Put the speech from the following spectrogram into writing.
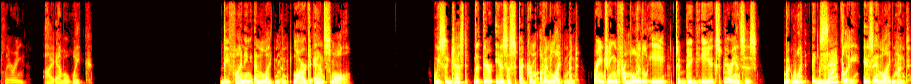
declaring, I am awake. Defining enlightenment, large and small. We suggest that there is a spectrum of enlightenment, ranging from little e to big E experiences. But what exactly is enlightenment?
